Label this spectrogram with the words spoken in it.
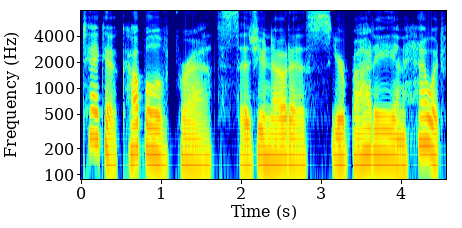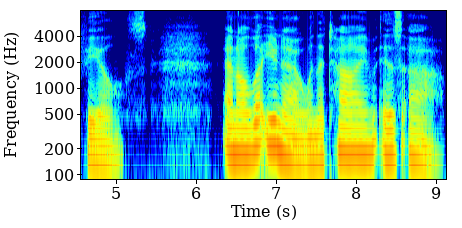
take a couple of breaths as you notice your body and how it feels. And I'll let you know when the time is up.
